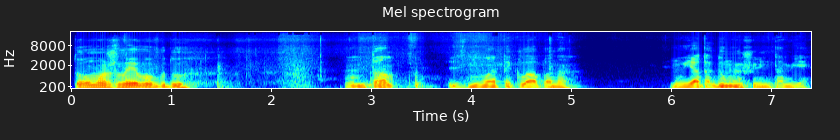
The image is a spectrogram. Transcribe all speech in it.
То можливо буду вон там знімати клапана. Ну, я так думаю, що він там є.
